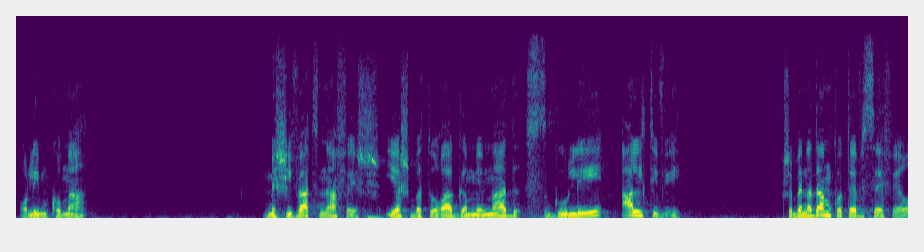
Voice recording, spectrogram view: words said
עולים קומה, משיבת נפש, יש בתורה גם ממד סגולי על-טבעי. כשבן אדם כותב ספר,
